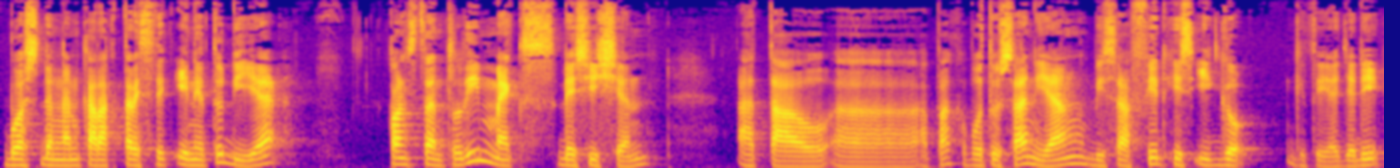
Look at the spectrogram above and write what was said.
bos dengan karakteristik ini tuh dia constantly makes decision atau uh, apa keputusan yang bisa feed his ego gitu ya jadi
